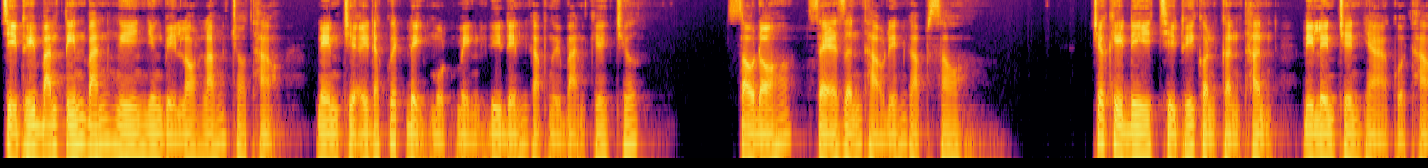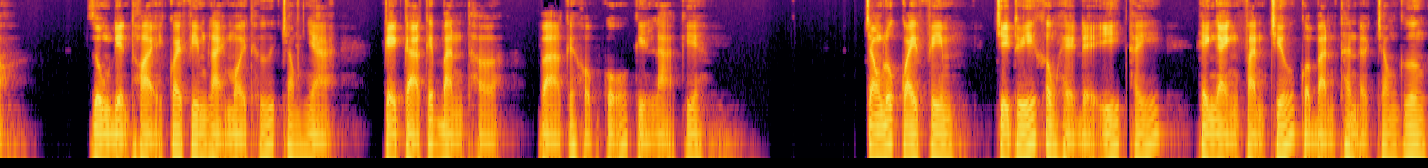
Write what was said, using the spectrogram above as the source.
Chị Thúy bán tín bán nghi nhưng vì lo lắng cho Thảo Nên chị ấy đã quyết định một mình đi đến gặp người bạn kia trước. Sau đó sẽ dẫn Thảo đến gặp sau. Trước khi đi, chị Thúy còn cẩn thận đi lên trên nhà của Thảo. Dùng điện thoại quay phim lại mọi thứ trong nhà. Kể cả cái bàn thờ và cái hộp gỗ kỳ lạ kia. Trong lúc quay phim, Chị Thúy không hề để ý thấy Hình ảnh phản chiếu của bản thân ở trong gương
